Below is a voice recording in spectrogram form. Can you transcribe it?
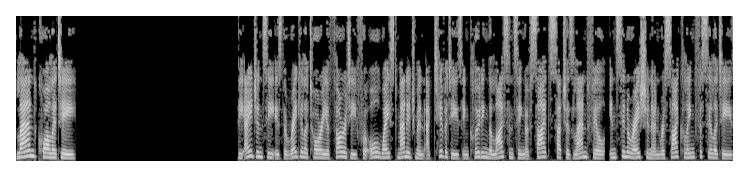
Land quality. The agency is the regulatory authority for all waste management activities including the licensing of sites such as landfill, incineration and recycling facilities.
